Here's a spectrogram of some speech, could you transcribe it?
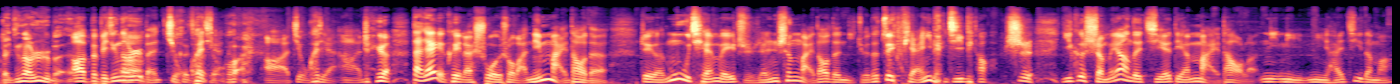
北京到日本啊，北北京到日本九块钱啊，九块钱啊，这个大家也可以来说一说吧。您买到的这个目前为止人生买到的，你觉得最便宜的机票是一个什么样的节点买到了？你你你还记得吗？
